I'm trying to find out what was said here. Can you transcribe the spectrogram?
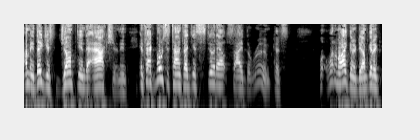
I mean, they just jumped into action. And in fact, most of the times I just stood outside the room because what, what am I going to do? I'm going to,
